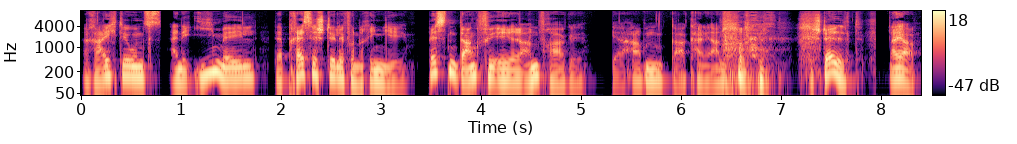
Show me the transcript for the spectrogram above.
erreichte uns eine E-Mail der Pressestelle von Ringier. Besten Dank für Ihre Anfrage. Wir haben gar keine Anfrage gestellt. Naja,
